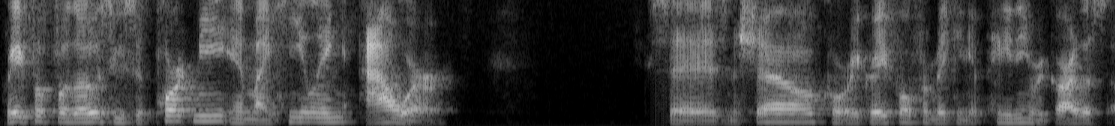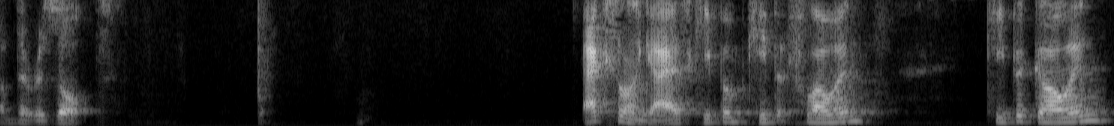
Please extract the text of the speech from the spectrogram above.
Grateful for those who support me in my healing hour, says Michelle. Corey, grateful for making a painting regardless of the result. Excellent, guys. Keep them, keep it flowing, keep it going.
